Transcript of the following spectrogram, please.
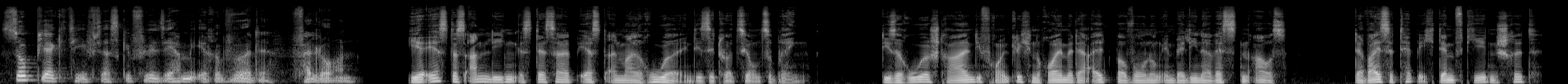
subjektiv das Gefühl, sie haben ihre Würde verloren. Ihr erstes Anliegen ist deshalb erst einmal Ruhe in die Situation zu bringen. Diese Ruhe strahlen die freundlichen Räume der Altbauwohnung im Berliner Westen aus. Der weiße Teppich dämpft jeden Schritt,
